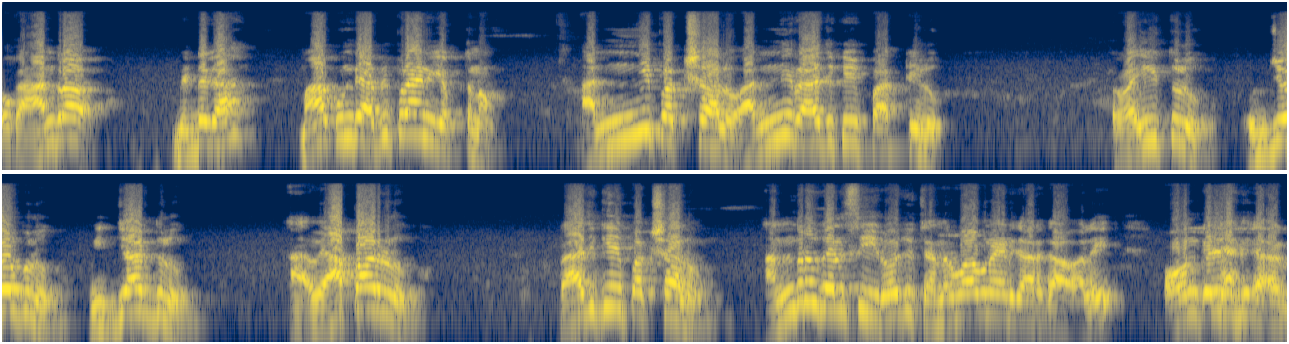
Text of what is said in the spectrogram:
ఒక ఆంధ్ర బిడ్డగా మాకుండే అభిప్రాయాన్ని చెప్తున్నాం. అన్ని పక్షాలు అన్ని రాజకీయ పార్టీలు రైతులు ఉద్యోగులు విద్యార్థులు వ్యాపారులు రాజకీయ పక్షాలు అందరూ కలిసి ఈరోజు చంద్రబాబు నాయుడు గారు కావాలి పవన్ కళ్యాణ్ గారు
